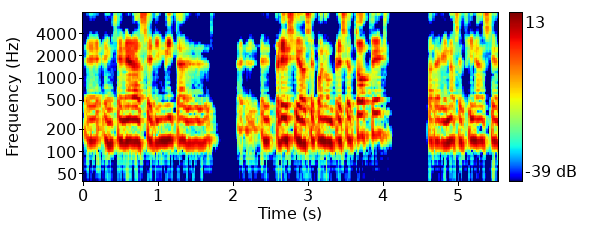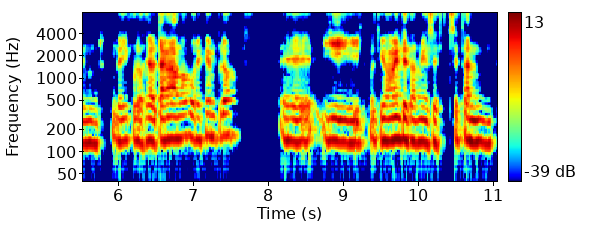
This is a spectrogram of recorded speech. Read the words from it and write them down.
en general se limita el, el, precio, se pone un precio tope para que no se financien vehículos de alta gama, por ejemplo. y últimamente también se, están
